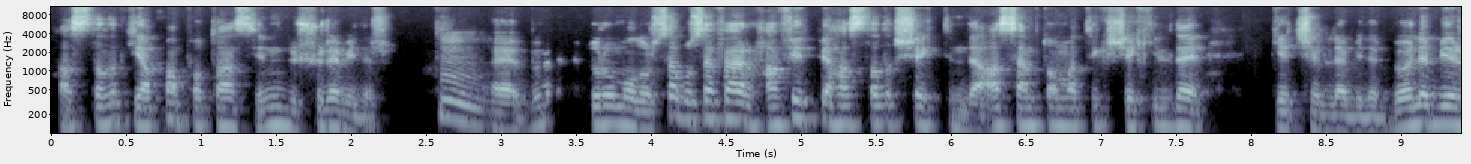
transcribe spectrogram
hastalık yapma potansiyelini düşürebilir. Hmm. Böyle bir durum olursa bu sefer hafif bir hastalık şeklinde, asemptomatik şekilde geçirilebilir. Böyle bir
